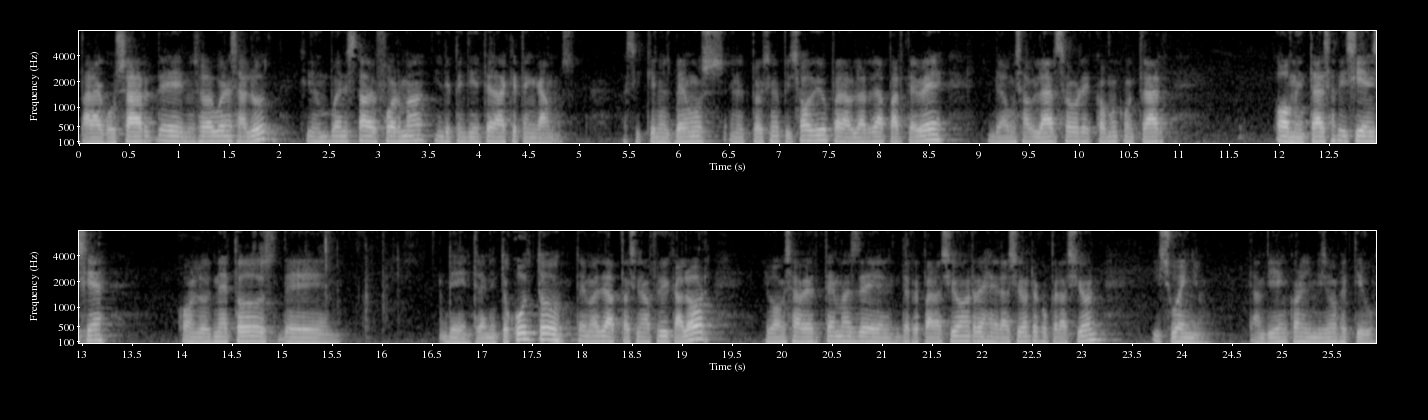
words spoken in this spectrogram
para gozar de no solo buena salud, sino un buen estado de forma independiente de la edad que tengamos. Así que nos vemos en el próximo episodio para hablar de la parte B, donde vamos a hablar sobre cómo encontrar o aumentar esa eficiencia con los métodos de, de entrenamiento oculto, temas de adaptación a frío y calor, y vamos a ver temas de, reparación, regeneración, recuperación y sueño, también con el mismo objetivo.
